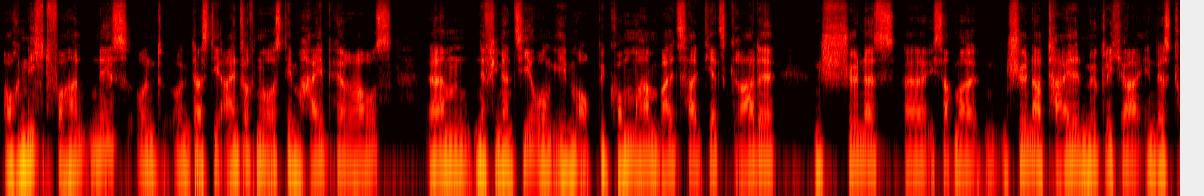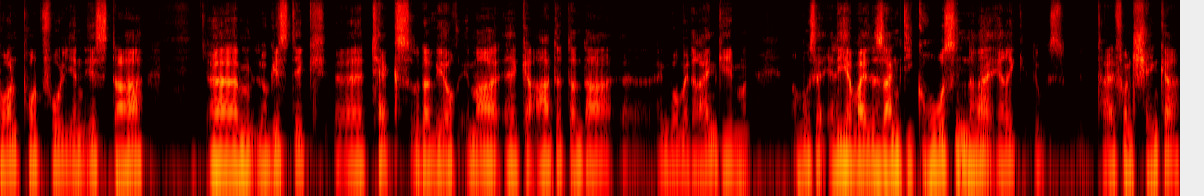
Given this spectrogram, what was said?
auch nicht vorhanden ist und, und dass die einfach nur aus dem Hype heraus ähm, eine Finanzierung eben auch bekommen haben, weil es halt jetzt gerade ein schönes, äh, ich sag mal, ein schöner Teil möglicher Investorenportfolien ist, da ähm, Logistik, äh, Techs oder wie auch immer äh, geartet dann da äh, irgendwo mit reingeben. Und man muss ja ehrlicherweise sagen, die Großen, ne, Erik, du bist Teil von Schenker,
